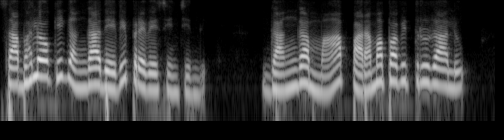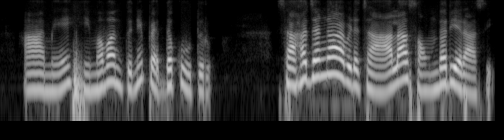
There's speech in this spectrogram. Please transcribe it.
సభలోకి గంగాదేవి ప్రవేశించింది. గంగమ్మ పరమ పవిత్రురాలు. ఆమె హిమవంతుని పెద్ద కూతురు. సహజంగా ఆవిడ చాలా సౌందర్యరాశి.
